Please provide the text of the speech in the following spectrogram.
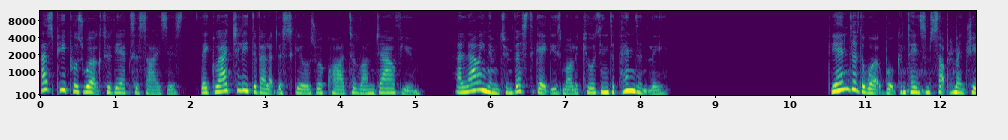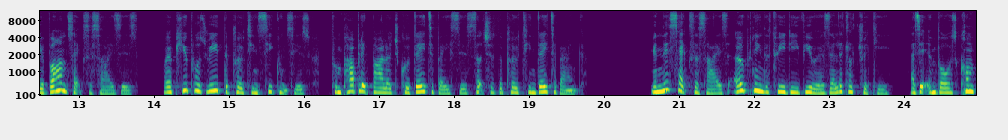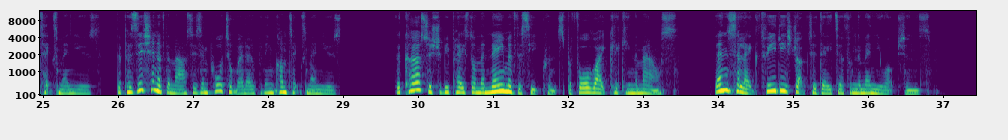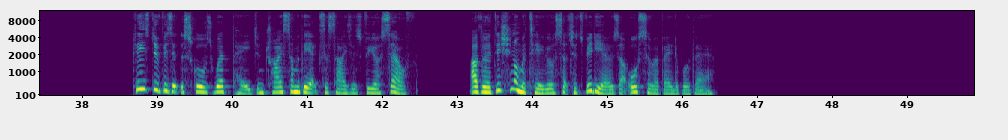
As pupils work through the exercises, they gradually develop the skills required to run Jalview, allowing them to investigate these molecules independently. The end of the workbook contains some supplementary advanced exercises where pupils read the protein sequences from public biological databases such as the Protein Data Bank. In this exercise, opening the 3D viewer is a little tricky as it involves context menus. The position of the mouse is important when opening context menus. The cursor should be placed on the name of the sequence before right-clicking the mouse. Then select 3D structure data from the menu options. Please do visit the school's webpage and try some of the exercises for yourself. Other additional materials such as videos are also available there.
